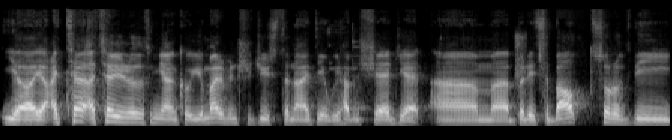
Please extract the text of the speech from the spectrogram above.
Yeah, yeah. I tell I tell you another thing, Janko. You might have introduced an idea we haven't shared yet, um, uh, but it's about sort of the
